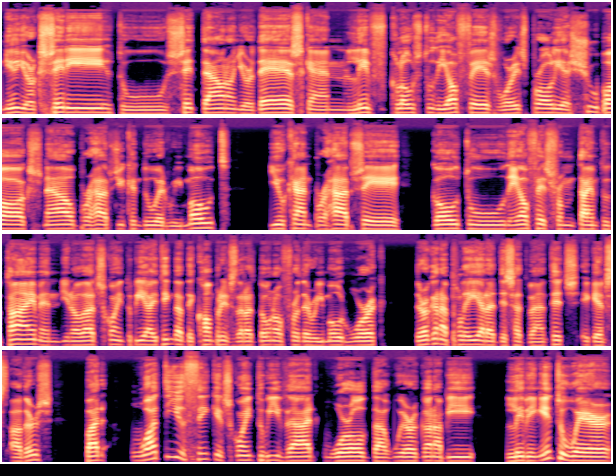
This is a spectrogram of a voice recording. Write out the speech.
New York City to sit down on your desk and live close to the office where it's probably a shoebox. Now perhaps you can do it remote. You can perhaps uh, go to the office from time to time and you know that's going to be I think that the companies that don't offer the remote work they're going to play at a disadvantage against others. But what do you think is going to be that world that we're going to be living into where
